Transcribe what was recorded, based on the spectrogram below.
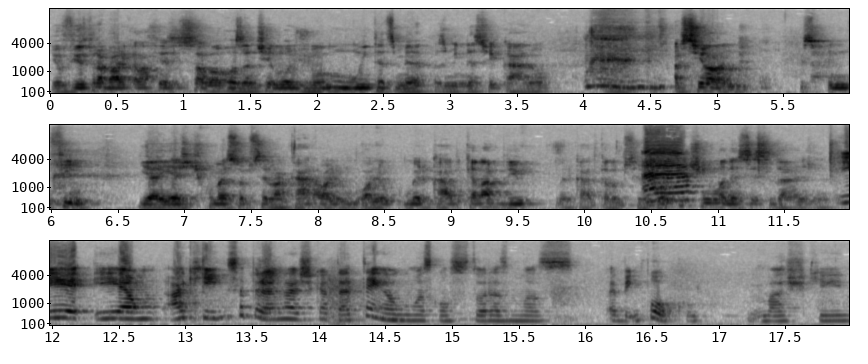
eu vi o trabalho que ela fez no salão, a Rosana te elogiou muito, as meninas, as meninas ficaram assim, ó, enfim. E aí a gente começou a observar, cara, olha, olha o mercado que ela abriu, o mercado que ela observou É. que tinha uma necessidade. Né? E, e é um, aqui em Sepiranga acho que até tem algumas consultoras, mas é bem pouco. Acho que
